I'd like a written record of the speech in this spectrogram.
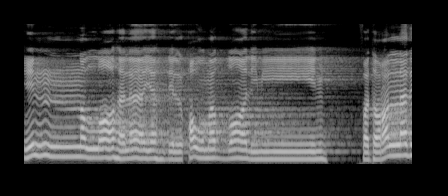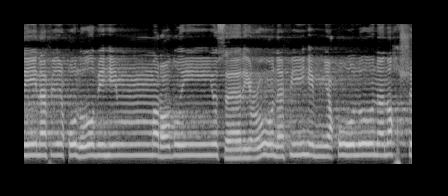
ان الله لا يهدي القوم الظالمين فترى الذين في قلوبهم مرض يسارعون فيهم يقولون نخشى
